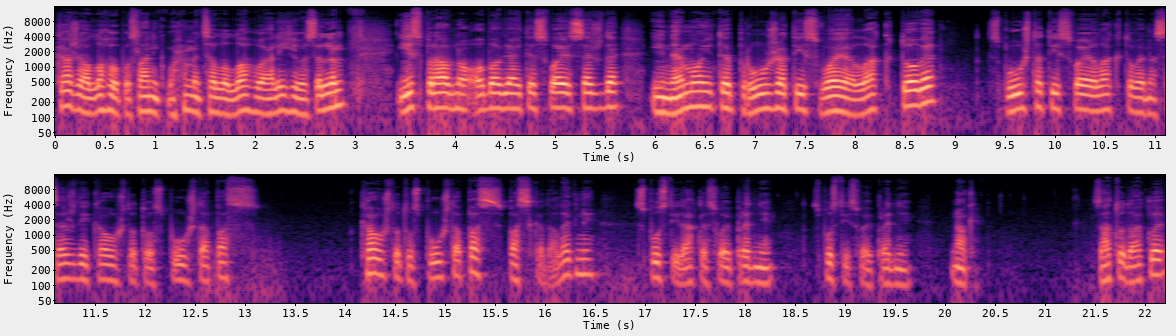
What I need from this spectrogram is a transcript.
Kaže Allahov poslanik Muhammed sallallahu alaihi ve sellem ispravno obavljajte svoje sežde i nemojte pružati svoje laktove, spuštati svoje laktove na seždi kao što to spušta pas. Kao što to spušta pas. Pas kada legne, spusti dakle svoje prednje, spusti svoje prednje noge. Zato dakle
